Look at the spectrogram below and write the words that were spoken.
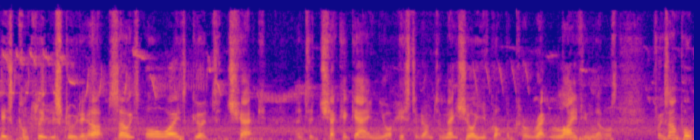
It's completely screwed it up so it's always good to check and to check again your histogram to make sure you've got the correct lighting levels. For example,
